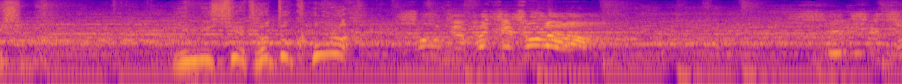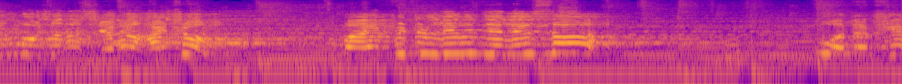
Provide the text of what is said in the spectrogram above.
什么？明明血条都空了。数据分析出来了，显示金魔校的血量还剩百分之零点零三。我的天，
